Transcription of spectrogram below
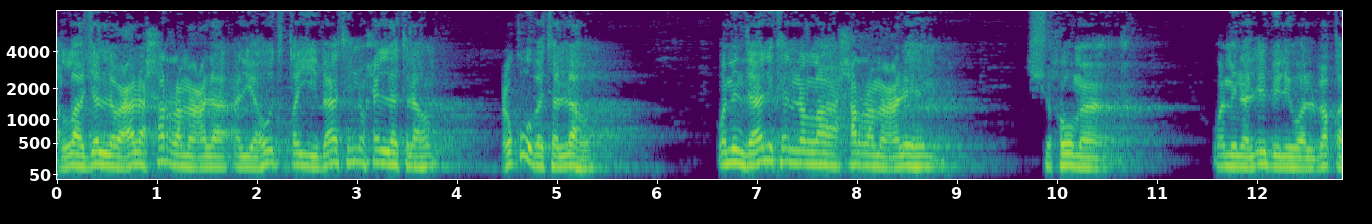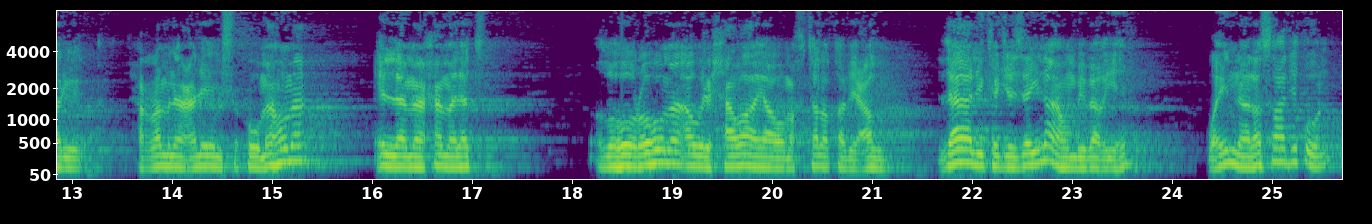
الله جل وعلا حرم على اليهود طيبات أحلت لهم عقوبة لهم. ومن ذلك أن الله حرم عليهم الشحوم ومن الإبل والبقر حرمنا عليهم شحومهما إلا ما حملت ظهورهما أو الحوايا وما اختلط بعظم. ذلك جزيناهم ببغيهم. وإنا لصادقون.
